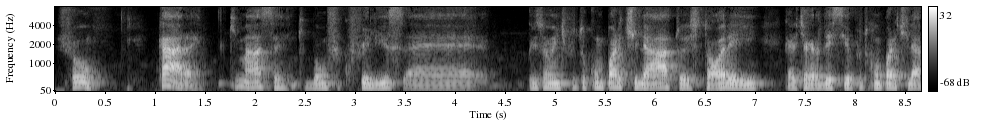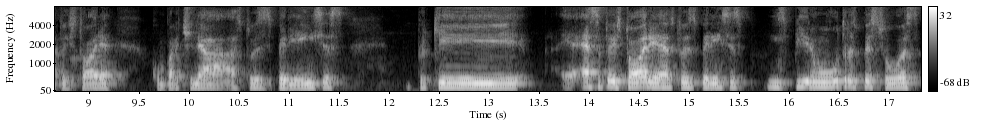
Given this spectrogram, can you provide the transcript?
Show. Cara, que massa, que bom, fico feliz. É, principalmente por tu compartilhar a tua história aí. Quero te agradecer por tu compartilhar a tua história, compartilhar as tuas experiências, porque essa tua história, as tuas experiências inspiram outras pessoas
